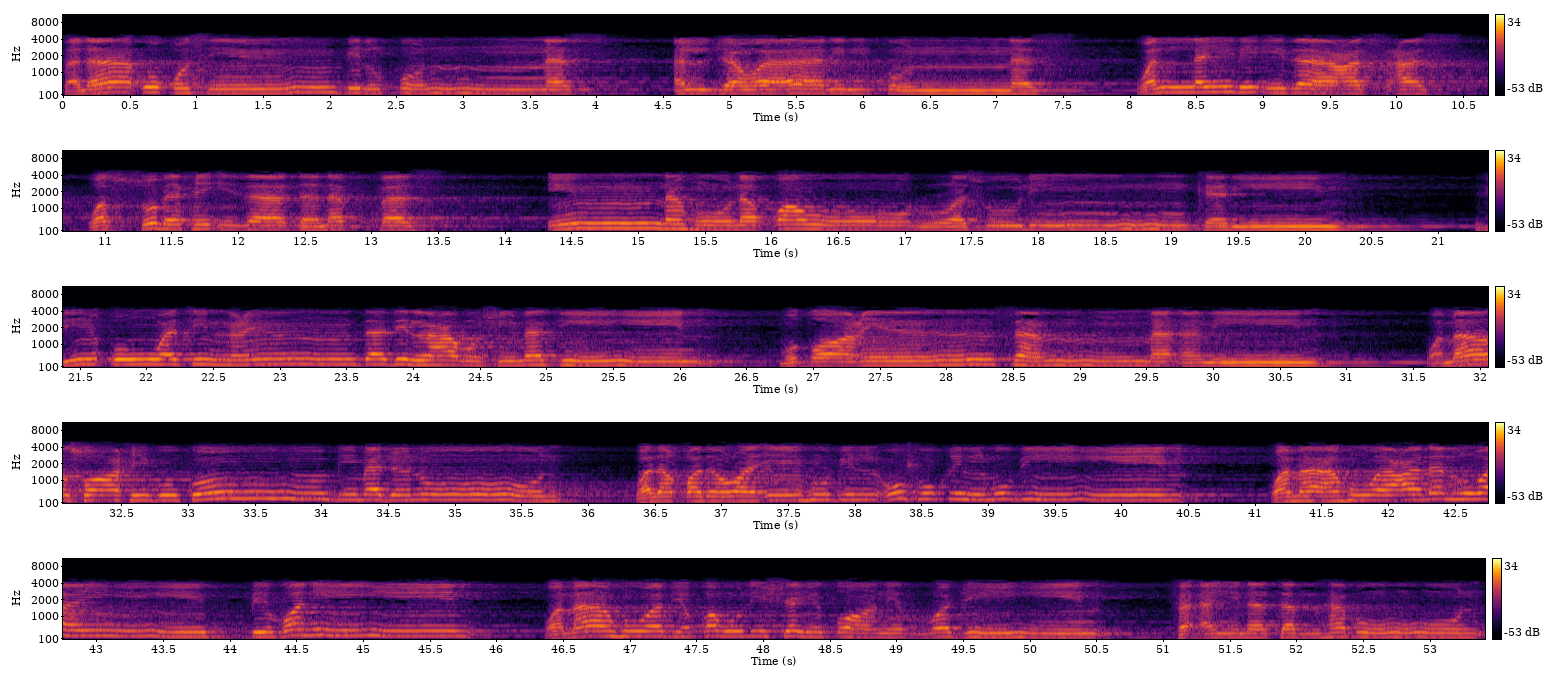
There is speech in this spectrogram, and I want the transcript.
فلا أقسم بالقنس الجوار الكنس والليل إذا عسعس والصبح إذا تنفس إنه لقول رسول كريم ذي قوة عند ذي العرش مكين مطاع ثم امين وما صاحبكم بمجنون ولقد رأيه بالافق المبين وما هو على الغيب بظنين وما هو بقول شيطان رجيم فأين تذهبون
